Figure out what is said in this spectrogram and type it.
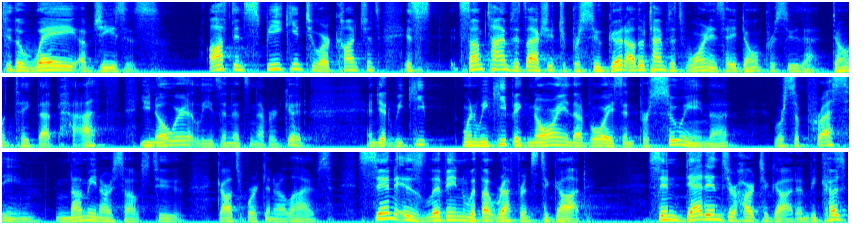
to the way of Jesus. Often speaking to our conscience. It's sometimes it's actually to pursue good, other times it's warning, hey, don't pursue that. Don't take that path. You know where it leads and it's never good. And yet we keep when we keep ignoring that voice and pursuing that, we're suppressing, numbing ourselves to God's work in our lives. Sin is living without reference to God. Sin deadens your heart to God. And because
